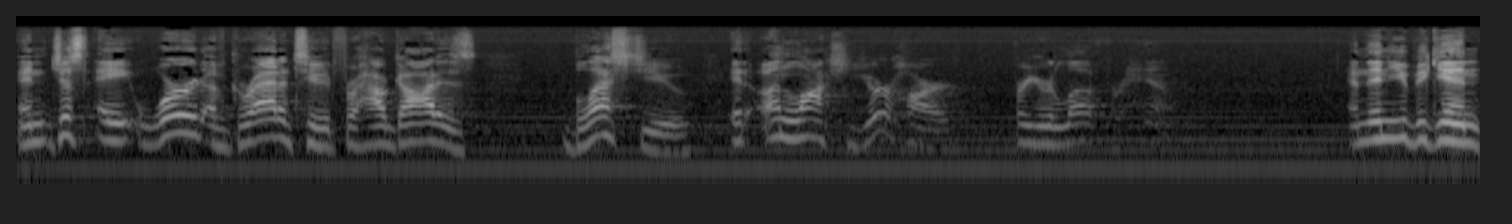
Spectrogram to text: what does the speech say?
and just a word of gratitude for how God has blessed you it unlocks your heart for your love for Him. And then you begin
